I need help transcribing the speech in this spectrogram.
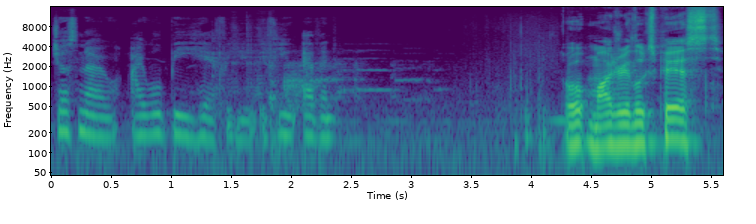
Just know I will be here for you if you ever. Oh, Margaery looks pissed.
